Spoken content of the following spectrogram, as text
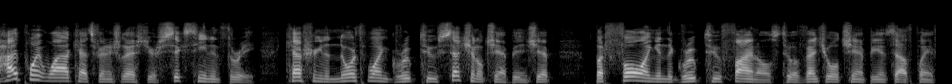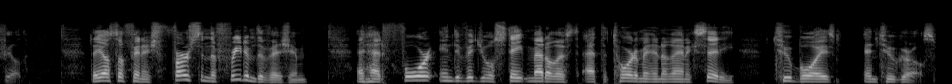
High Point Wildcats finished last year 16 and 3, capturing the North 1 Group 2 sectional championship, but falling in the Group 2 finals to eventual champion South Plainfield. They also finished first in the Freedom Division and had four individual state medalists at the tournament in Atlantic City two boys and two girls.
